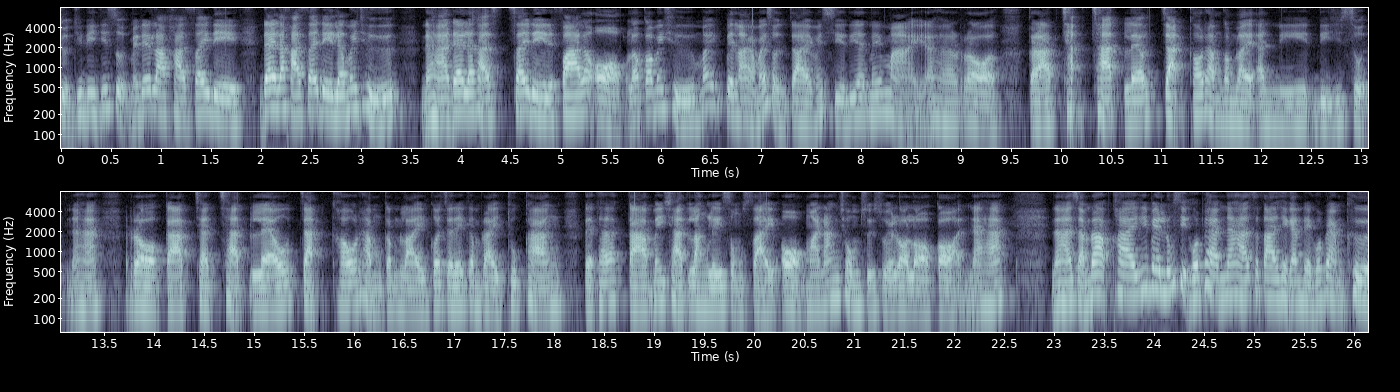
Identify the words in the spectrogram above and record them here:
จุดที่ดีที่สุดไม่ได้ราคาไซเดย์ได้ราคาไซเดย์แล้วไม่ถือนะคะได้แล้วค่ะไส้เดย์ฟ้าแล้วออก แล้วก็ไม่ถือไม่เป็นไรค่ะไม่สนใจไม่ซีเรียสไม่หมายนะคะรอกราฟชัดๆแล้วจัดเข้าทำกำไรอันนี้ดีที่สุดนะคะรอกราฟชัดๆแล้วจัดเข้าทำกำไรก็จะได้กำไรทุกครั้ง แต่ถ้ากราฟไม่ชัดลังเลสงสัยออกมานั่งชมสวยๆหล่อๆก่อนนะคะนะคะสำหรับใครที่เป็นลูกศิษย์โค้ดแพมนะคะสไตล์เทคการเทรดโค้ดแพมคือ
